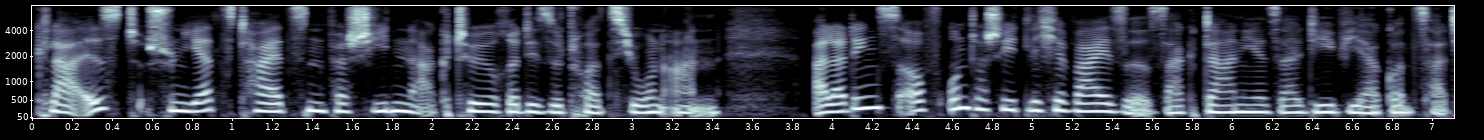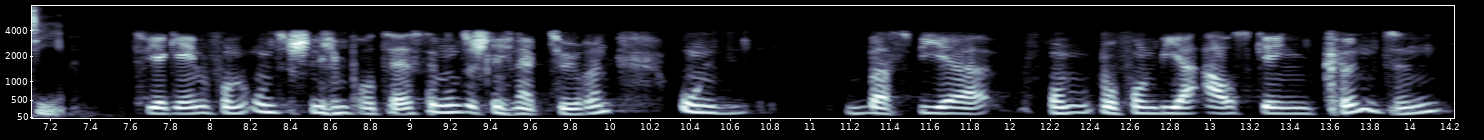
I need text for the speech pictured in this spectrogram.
Klar ist, schon jetzt heizen verschiedene Akteure die Situation an. Allerdings auf unterschiedliche Weise, sagt Daniel Saldivia Gonzatti. Wir gehen von unterschiedlichen Protesten, unterschiedlichen Akteuren und was wir, wovon wir ausgehen könnten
